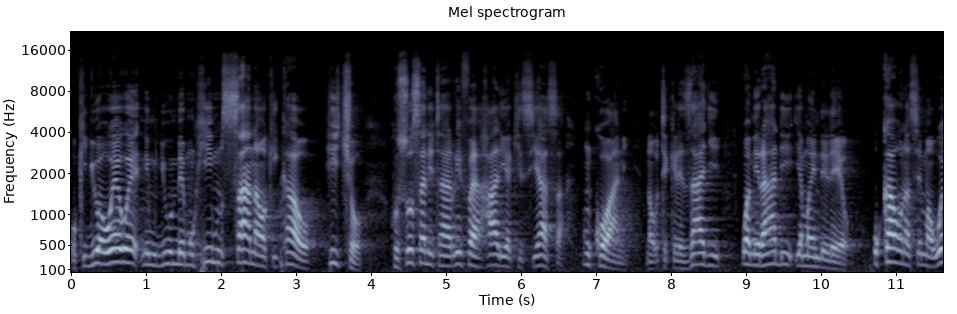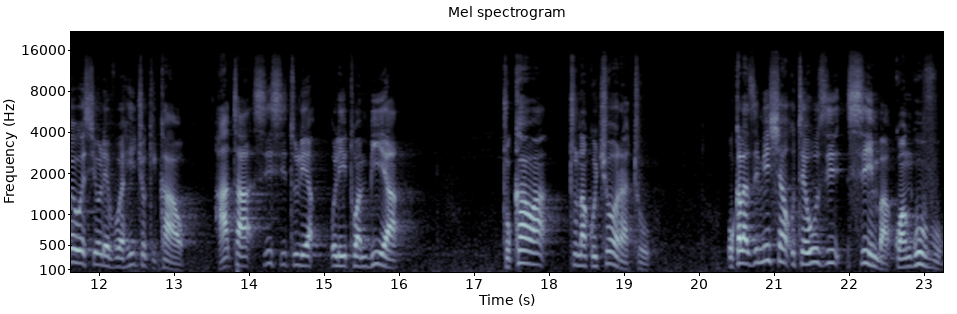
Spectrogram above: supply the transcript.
ukijua wewe ni mjumbe muhimu sana wa kikao hicho, hususan taarifa ya hali ya kisiasa mkoani na utekelezaji wa miradi ya maendeleo. Ukawa unasema wewe sio levo ya hicho kikao, hata sisi ulituambia tukawa tunakuchora tu ukalazimisha uteuzi Simba kwa nguvu.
